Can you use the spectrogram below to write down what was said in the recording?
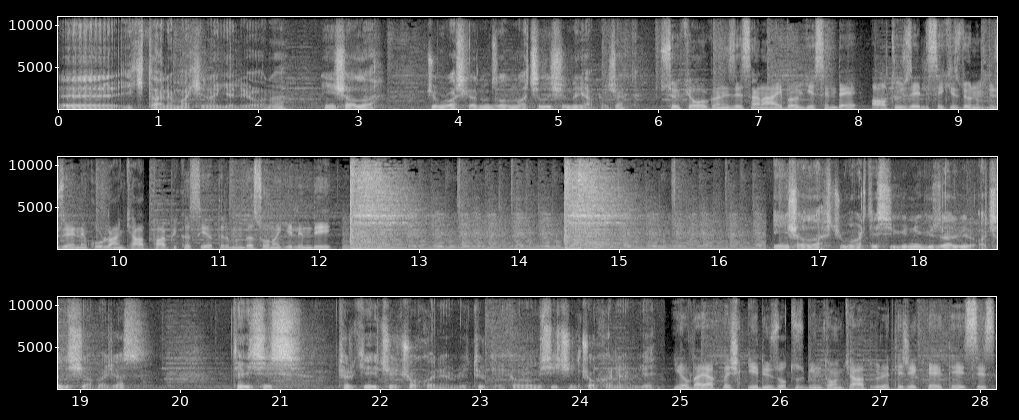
E, iki tane makine geliyor ona. İnşallah Cumhurbaşkanımız onun açılışını yapacak. Söke Organize Sanayi Bölgesi'nde 658 dönüm üzerine kurulan kağıt fabrikası yatırımında sona gelindi. İnşallah cumartesi günü güzel bir açılış yapacağız. Tesis Türkiye için çok önemli, Türk ekonomisi için çok önemli. Yılda yaklaşık 730 bin ton kağıt üretecekleri tesis,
